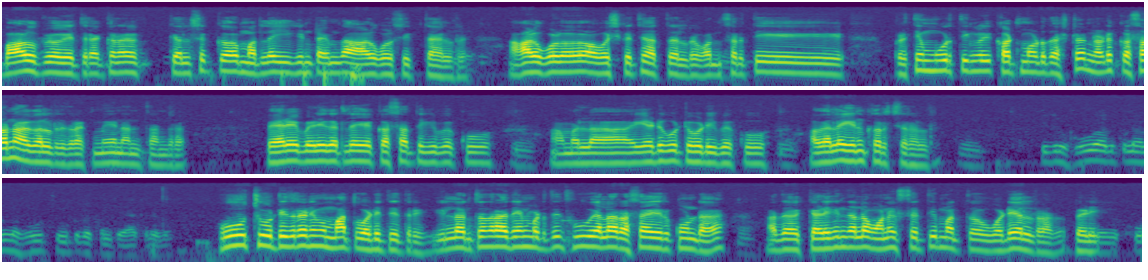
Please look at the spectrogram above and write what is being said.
ಭಾಳ ಉಪಯೋಗ ಐತ್ರಿ. ಯಾಕಂದ್ರೆ ಕೆಲ್ಸಕ್ಕೆ ಮೊದಲೇ ಈಗಿನ ಟೈಮ್ದಾಗ ಆಳುಗಳು ಸಿಗ್ತಾ ಇಲ್ಲ ರೀ ಆಳುಗಳು ಅವಶ್ಯಕತೆ ಹತ್ತಲ್ಲ ರೀ ಒಂದು ಸರ್ತಿ ಪ್ರತಿ ಮೂರು ತಿಂಗಳಿಗೆ ಕಟ್ ಮಾಡೋದಷ್ಟೇ ನಡು ಕಸನೂ ಆಗಲ್ಲ ರೀ ಇದ್ರಾಗ ಮೇನ್ ಅಂತಂದ್ರೆ. ಬೇರೆ ಬೆಳಿಗತ್ಲೆ ಕಸ ತೆಗಿಬೇಕು ಆಮೇಲೆ ಎಡಗುಟ್ಟು ಹೊಡಿಬೇಕು ಅವೆಲ್ಲ ಏನು ಖರ್ಚಿರಲ್ಲ ರೀ ಇದ್ರ ಹೂ ಅದಕ್ಕೂ ನಾನು ಹೂ ಚೂಟ್ಬೇಕಂತ ಯಾಕ್ರಿ ಇದು ಹೂ ಚೂಟಿದ್ರೆ ನಿಮ್ಗೆ ಮತ್ತೆ ಹೊಡಿತೈತ್ರಿ ಇಲ್ಲ ಅಂತಂದ್ರೆ ಅದೇನು ಮಾಡ್ತೈತಿ ಹೂ ಎಲ್ಲ ರಸ ಇರ್ಕೊಂಡ ಅದ ಕೆಳಗಿಂದೆಲ್ಲ ಒಣಗಿಸ್ತೈತಿ ಮತ್ತು ಒಡೆಯಲ್ರ ಅದು ಬೆಳೆ. ಹೂ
